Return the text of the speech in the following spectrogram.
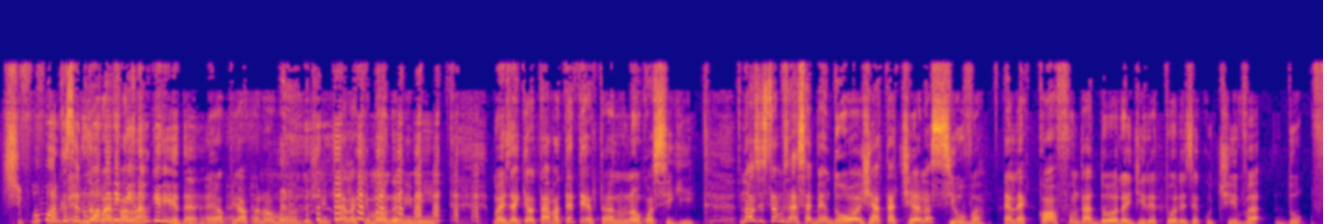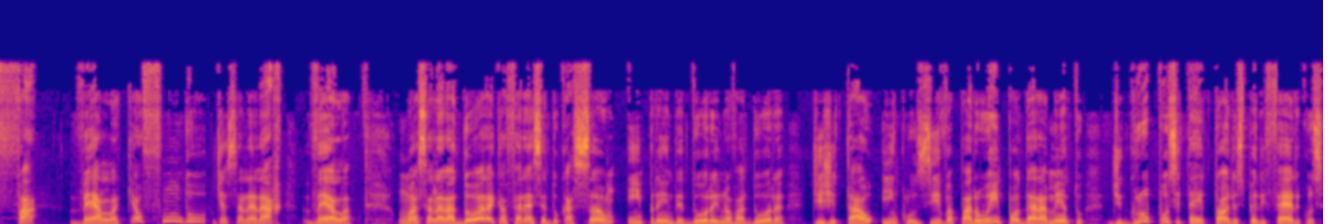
tipo, Ô, Mônica, você não, não manda em mim, não, querida. É, o pior que eu não mando, gente. Ela que manda em mim. Mas é que eu estava até tentando, não consegui. Nós estamos recebendo hoje a Tatiana Silva. Ela é cofundadora e diretora executiva do FA Vela, que é o Fundo de Acelerar Vela, uma aceleradora que oferece educação empreendedora, inovadora, digital e inclusiva para o empoderamento de grupos e territórios periféricos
